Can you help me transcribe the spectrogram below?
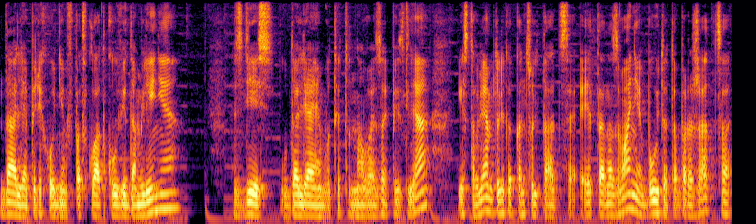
Далее переходим в подвкладку уведомления. Здесь удаляем вот эту новая запись для и оставляем только консультация. Это название будет отображаться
